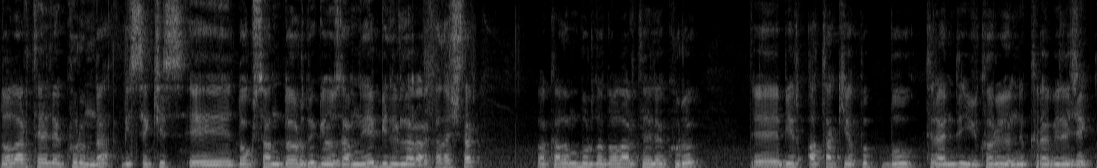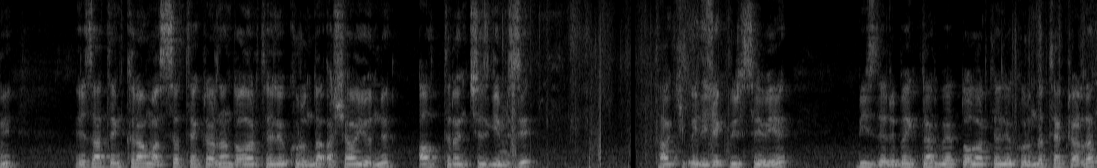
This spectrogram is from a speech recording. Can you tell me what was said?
dolar TL kurunda bir 8.94'ü gözlemleyebilirler arkadaşlar. Bakalım burada dolar TL kuru e, bir atak yapıp bu trendi yukarı yönlü kırabilecek mi? E, zaten kıramazsa tekrardan dolar TL kurunda aşağı yönlü alt trend çizgimizi takip edecek bir seviye bizleri bekler ve dolar TL kurunda tekrardan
